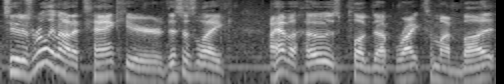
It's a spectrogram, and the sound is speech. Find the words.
See, there's really not a tank here. This is like I have a hose plugged up right to my butt,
